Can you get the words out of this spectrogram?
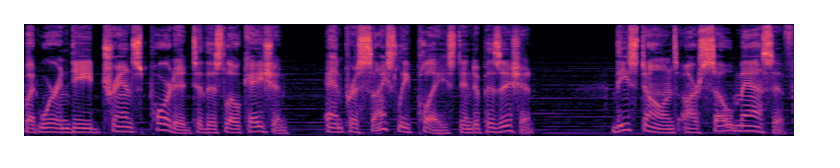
but were indeed transported to this location and precisely placed into position. These stones are so massive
